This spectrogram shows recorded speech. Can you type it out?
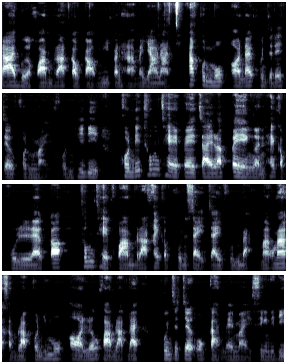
ได้ เบื่อความรักเก่าๆ มีปัญหามายาวนาน ถ้าคุณ move on ได้คุณจะได้เจอคนใหม่ คนที่ดี คนที่ทุ่มเทเปใจและเปย์เงินให้กับคุณ แล้วก็ทุ่มเทความรักให้กับคุณใส่ใจคุณแบบมาก ๆสำหรับคนที่ move on เรื่องความรักได้ คุณจะเจอโอกาสใหม่ ๆ สิ่งดี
